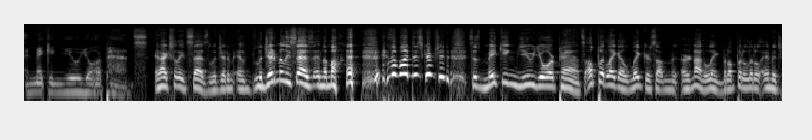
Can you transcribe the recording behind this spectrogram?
and making you your pants. It actually says legitimate. It legitimately says in the mod, in the mod description it says making you your pants. I'll put like a link or something, or not a link, but I'll put a little image.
